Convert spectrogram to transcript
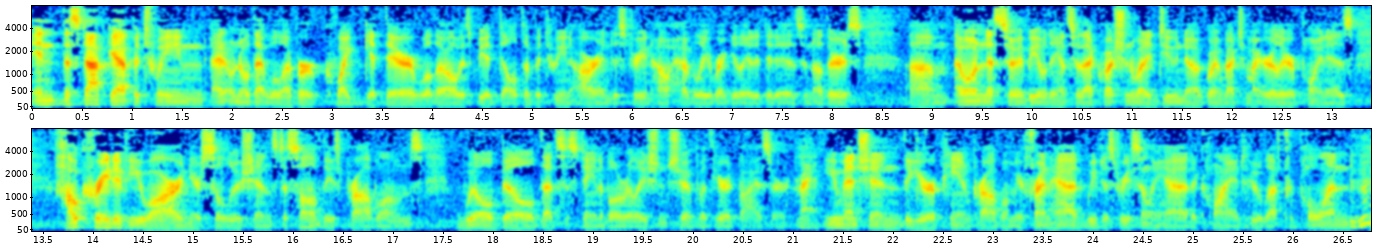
and the stopgap between, I don't know that we'll ever quite get there. Will there always be a delta between our industry and how heavily regulated it is and others? Um, I won't necessarily be able to answer that question. What I do know, going back to my earlier point, is how creative you are in your solutions to solve these problems will build that sustainable relationship with your advisor. Right. You mentioned the European problem your friend had. We just recently had a client who left for Poland. Mm-hmm.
